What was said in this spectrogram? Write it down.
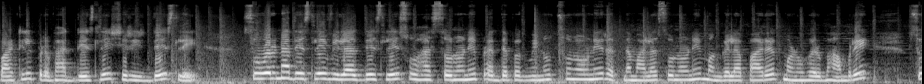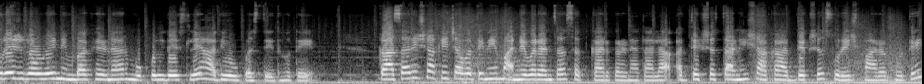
पाटील प्रभात देसले शिरीष देसले सुवर्णा देसले विलास देसले सुहास सोनवणे प्राध्यापक विनोद सोनवणे रत्नमाला सोनवणे मंगला पारख मनोहर भांबरे सुरेश गवळे निंबा खेरणार मुकुल देसले आदी उपस्थित होते. कासारी शाखेच्या वतीने मान्यवरांचा सत्कार करण्यात आला. अध्यक्षस्थानी शाखा अध्यक्ष सुरेश पारख होते.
